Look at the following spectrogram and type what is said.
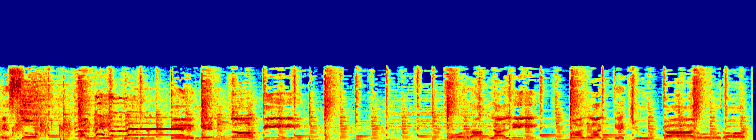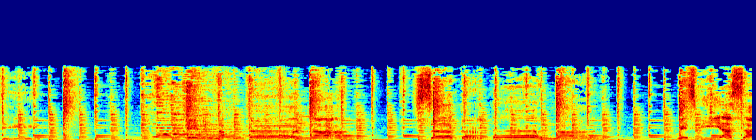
Esok tangi turu pengen ngopi. Ora lali mangan keju karo roti. Enak tenan seker tenan. Wes biasa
